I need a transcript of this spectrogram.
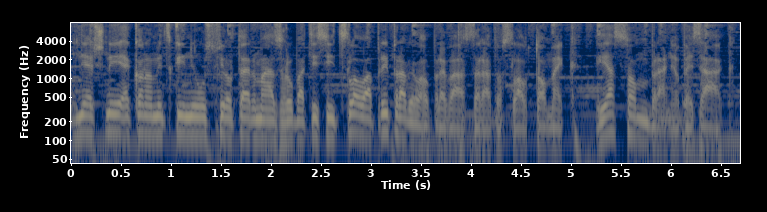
Dnešný ekonomický newsfilter má zhruba tisíc slov a pripravil ho pre vás Radoslav Tomek. Ja som Braňo Bezák.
